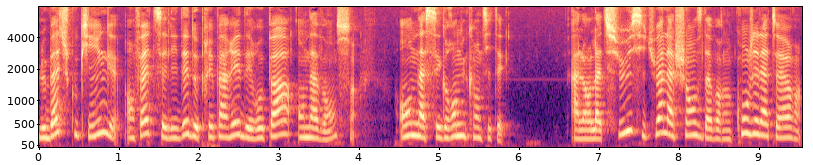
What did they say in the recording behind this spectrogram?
Le batch cooking, en fait, c'est l'idée de préparer des repas en avance, en assez grande quantité. Alors là-dessus, si tu as la chance d'avoir un congélateur,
